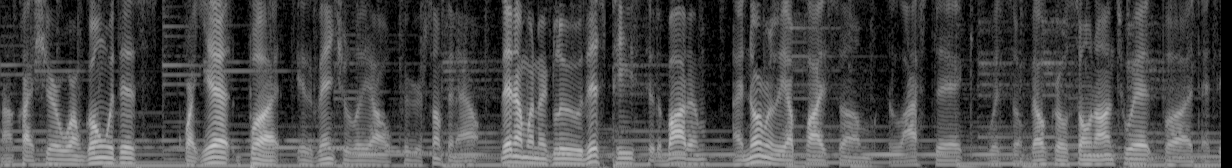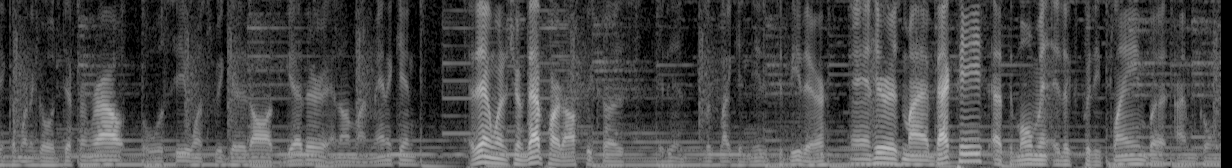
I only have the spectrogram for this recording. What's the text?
Not quite sure where I'm going with this quite yet, but it eventually I'll figure something out. Then I'm going to glue this piece to the bottom. I normally apply some elastic with some Velcro sewn onto it, but I think I'm going to go a different route. But we'll see once we get it all together and on my mannequin. And then I'm to trim that part off because it didn't look like it needed to be there. And here is my back piece. At the moment it looks pretty plain, but I'm going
